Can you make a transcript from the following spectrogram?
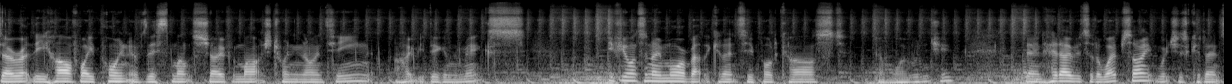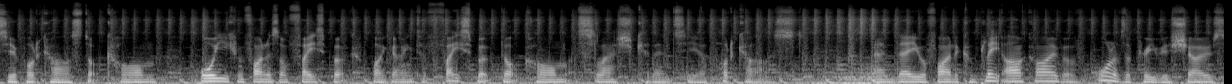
So we're at the halfway point of this month's show for March 2019. I hope you're digging the mix. If you want to know more about the Cadencia podcast, and why wouldn't you, then head over to the website, which is cadenciapodcast.com, or you can find us on Facebook by going to facebook.com slash cadencia podcast. And there you'll find a complete archive of all of the previous shows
